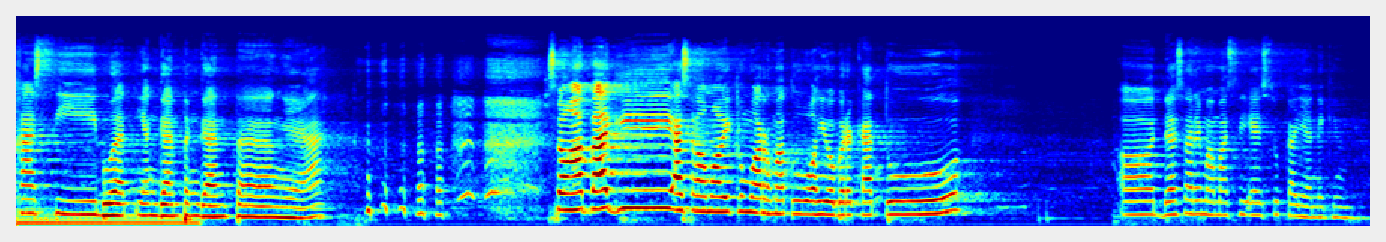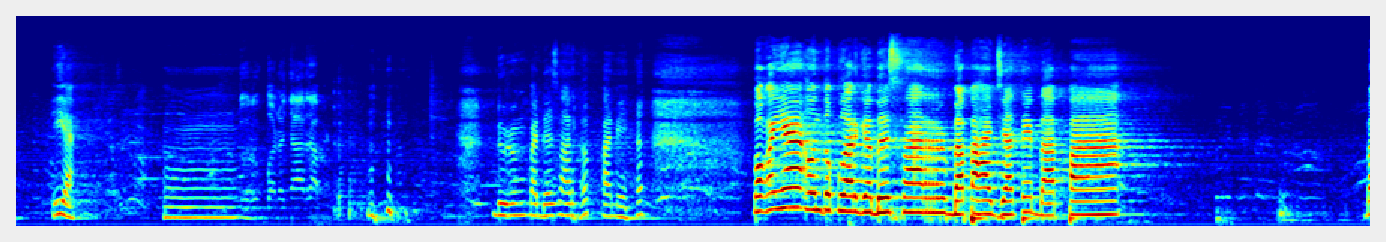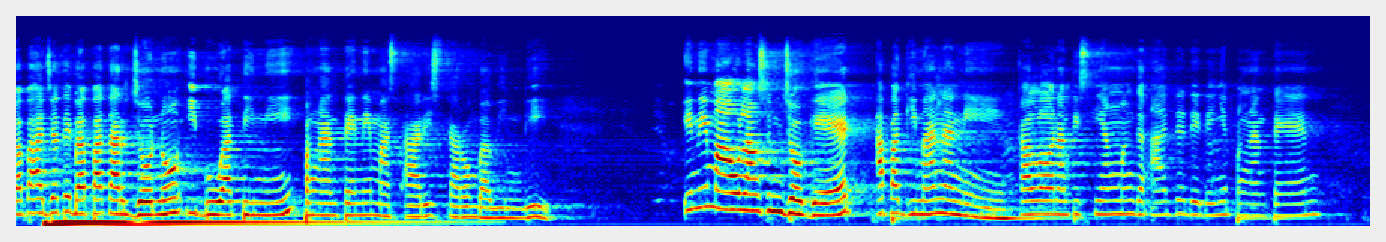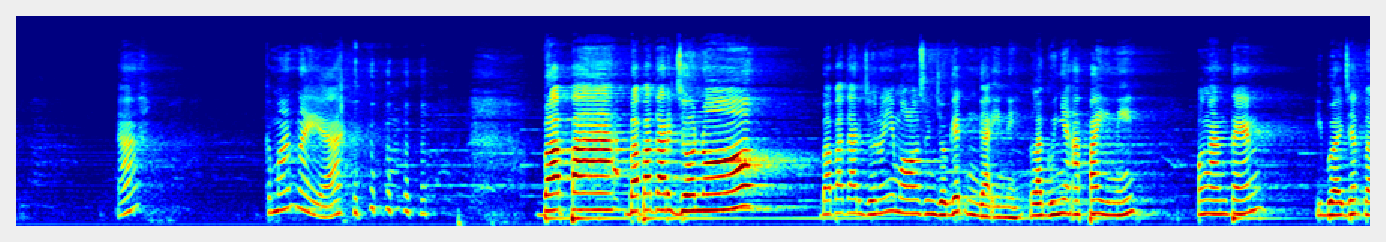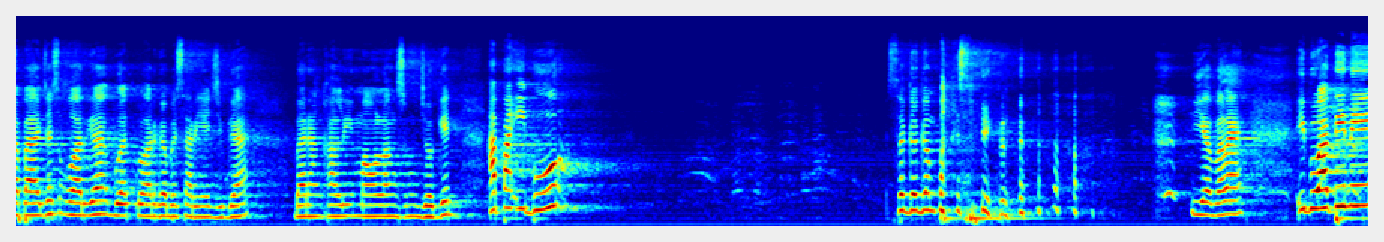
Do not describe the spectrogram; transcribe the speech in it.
kasih buat yang ganteng-ganteng ya. Selamat pagi, Assalamualaikum warahmatullahi wabarakatuh. Uh, dasarnya mama si Esu kayak nih Iya. Hmm. Durung pada nyarap. Durung pada sarapan ya. Pokoknya untuk keluarga besar Bapak Hajate, Bapak Bapak Hajate Bapak Tarjono, Ibu Watini, pengantene Mas Aris karo Mbak Windy. Ini mau langsung joget apa gimana nih? Kalau nanti siang mah nggak ada dedenya penganten. Hah? Ke mana ya? Bapak Bapak Tarjono, Bapak Tarjononya mau langsung joget enggak ini? Lagunya apa ini? Penganten, Ibu Ajat, Bapak Ajat, keluarga buat keluarga besarnya juga barangkali mau langsung joget. Apa ibu? Segegem pasir. iya boleh. Ibu Atini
